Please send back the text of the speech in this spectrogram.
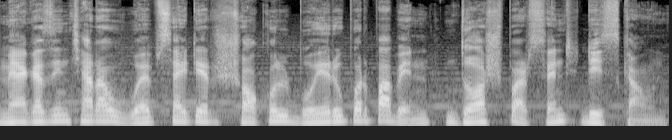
ম্যাগাজিন ছাড়াও ওয়েবসাইটের সকল বইয়ের উপর পাবেন দশ পার্সেন্ট ডিসকাউন্ট।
